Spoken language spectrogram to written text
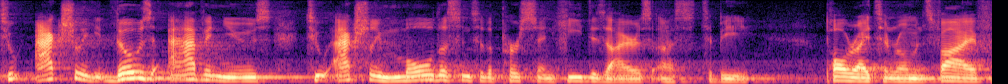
to actually, those avenues to actually mold us into the person He desires us to be. Paul writes in Romans 5,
